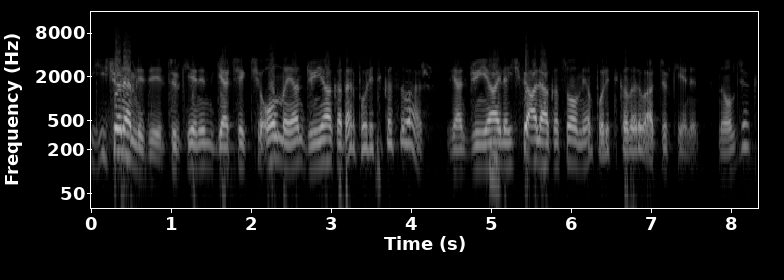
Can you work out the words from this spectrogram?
Hiç önemli değil. Türkiye'nin gerçekçi olmayan dünya kadar politikası var. Yani dünya ile hiçbir alakası olmayan politikaları var Türkiye'nin. Ne olacak?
